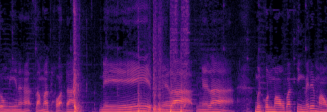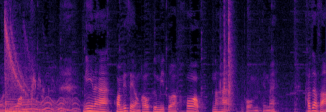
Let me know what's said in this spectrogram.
ตรงนี้นะฮะ สามารถถอดได้ นี่เป็นไงล่ะ เป็นไงล่ะ เหมือนคนเมาปะจริงไม่ได้เมานะง่วง นี่นะฮะความพิเศษของเขาคือมีตัวครอบนะฮะผมเห็นไหมเขาจะสา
